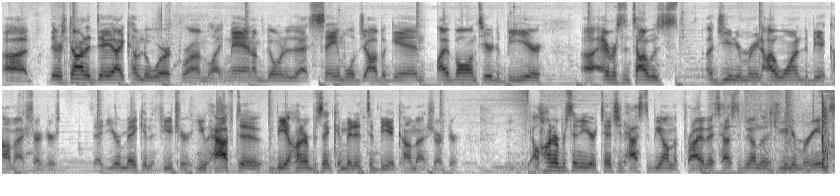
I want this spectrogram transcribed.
Uh, there's not a day I come to work where I'm like, man, I'm going to do that same old job again. I volunteered to be here. Uh, ever since I was a junior Marine, I wanted to be a combat instructor. Said you're making the future. You have to be 100% committed to be a combat instructor. 100% of your attention has to be on the privates, has to be on those junior Marines.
